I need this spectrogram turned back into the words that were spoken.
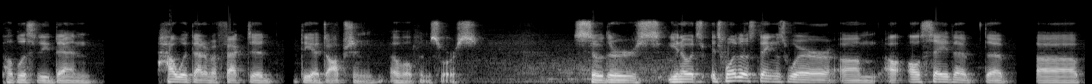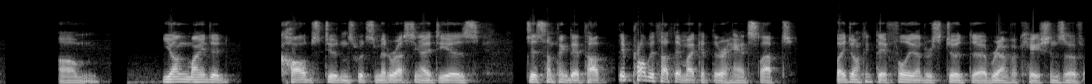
publicity then, how would that have affected the adoption of open source? So there's, you know, it's it's one of those things where um, I'll, I'll, say that the uh, um, young-minded college students with some interesting ideas did something they thought they probably thought they might get their hand slapped, but I don't think they fully understood the ramifications of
